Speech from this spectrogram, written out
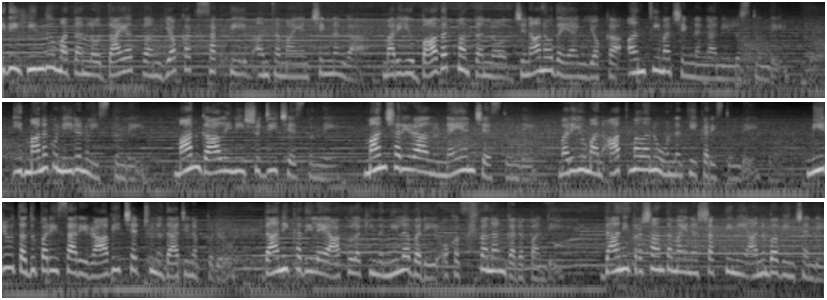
ఇది హిందూ మతంలో దయత్వం యొక్క శక్తి అంతమైన చిహ్నంగా మరియు బాధక్ మతంలో యొక్క అంతిమ చిహ్నంగా నిలుస్తుంది. ఇది మనకు నీరును ఇస్తుంది. మన గాలిని శుద్ధి చేస్తుంది. మన శరీరాలను నయం చేస్తుంది. మరియు మన ఆత్మలను ఉన్నతీకరిస్తుంది. మీరు తదుపరిసారి రావి చెట్టును దాటినప్పుడు దాని కదిలే ఆకుల కింద నిలబడి ఒక క్షణం గడపండి. దాని ప్రశాంతమైన శక్తిని అనుభవించండి.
